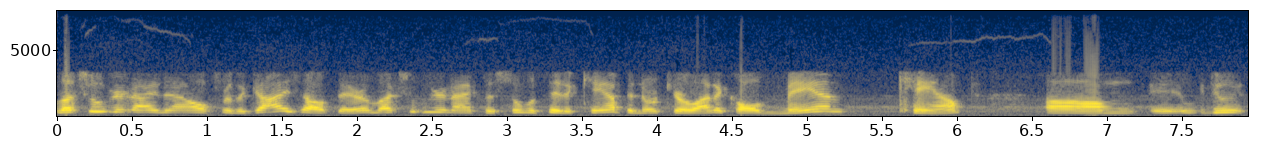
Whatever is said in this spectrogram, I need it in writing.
Lex Luger and I now for the guys out there. Lex Luger and I facilitate a camp in North Carolina called Man Camp. Um, eh, we do it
